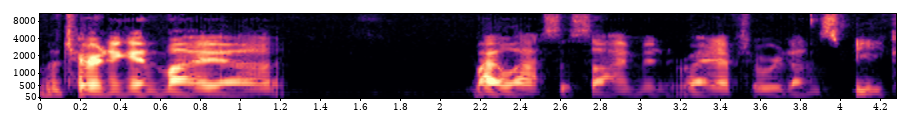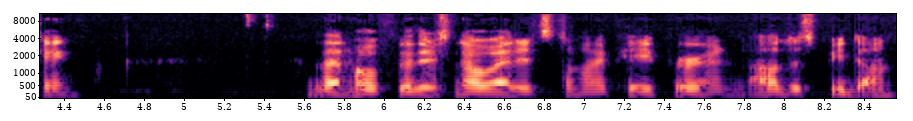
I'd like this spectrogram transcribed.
I'm turning in my uh my last assignment right after we're done speaking. And then hopefully there's no edits to my paper and I'll just be done.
